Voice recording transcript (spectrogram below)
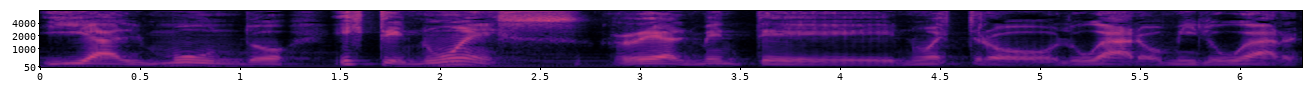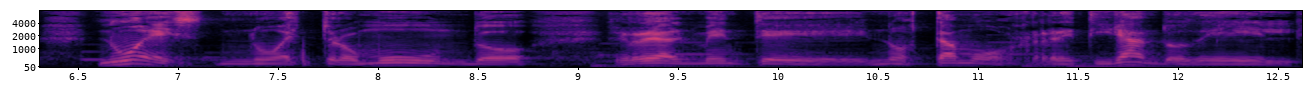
y al mundo. Este no es realmente nuestro lugar o mi lugar, no es nuestro mundo, realmente nos estamos retirando de él.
